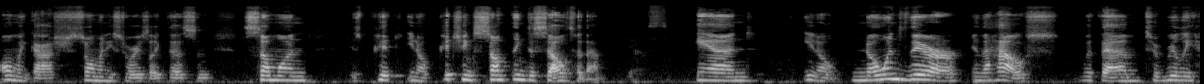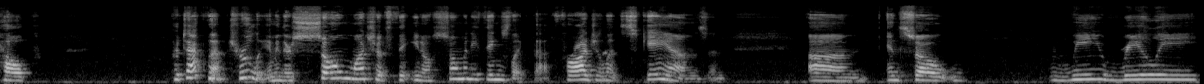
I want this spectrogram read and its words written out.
oh my gosh, so many stories like this, and someone is pitch, you know, pitching something to sell to them. Yes. And, you know, no one's there in the house with them to really help protect them truly. I mean, there's so much of the, you know, so many things like that, fraudulent scams and um and so we really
